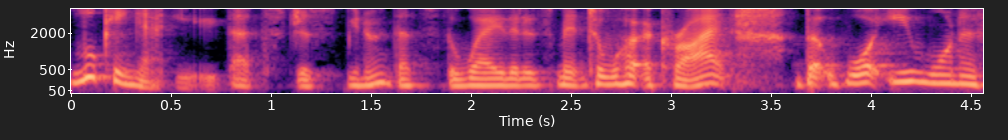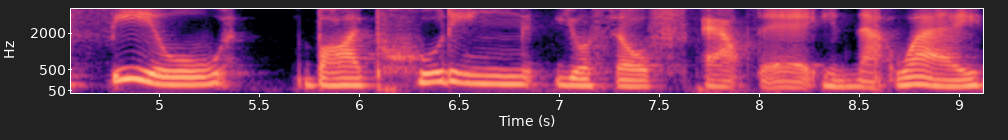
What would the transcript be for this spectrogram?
looking at you. That's just, you know, that's the way that it's meant to work, right? But what you want to feel by putting yourself out there in that way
